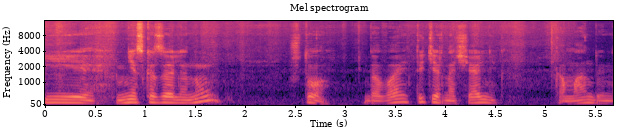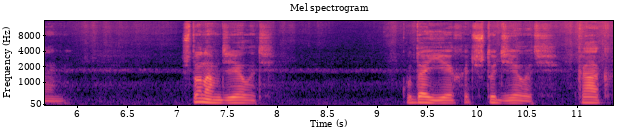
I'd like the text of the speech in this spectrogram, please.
И мне сказали, ну, что, давай, ты теперь начальник командуй нами. Что нам делать? Куда ехать? Что делать? Как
